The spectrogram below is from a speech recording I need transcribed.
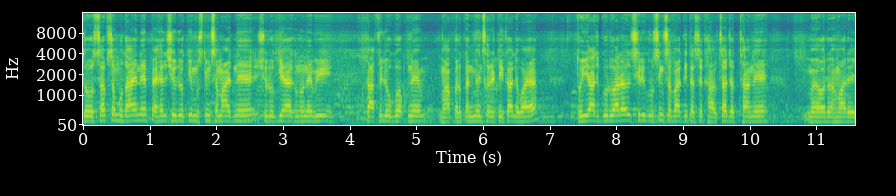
तो सब समुदाय ने पहल शुरू की, मुस्लिम समाज ने शुरू किया, उन्होंने भी काफ़ी लोगों को अपने वहाँ पर कन्विंस कर टीका लगवाया। तो ये आज गुरुद्वारा श्री गुरु सिंह सभा की तरफ़ से खालसा जत्था ने और हमारे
